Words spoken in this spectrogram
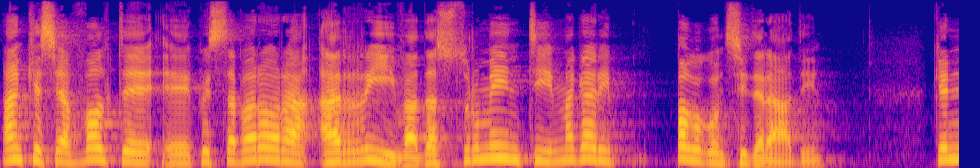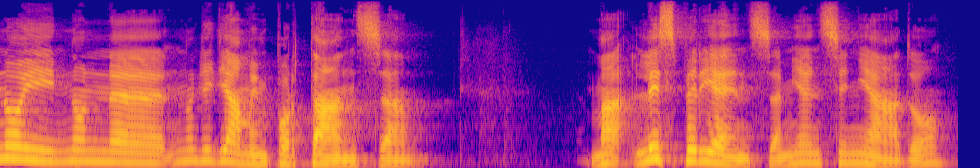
Anche se a volte eh, questa parola arriva da strumenti magari poco considerati, che noi non, eh, non gli diamo importanza, ma l'esperienza mi ha insegnato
